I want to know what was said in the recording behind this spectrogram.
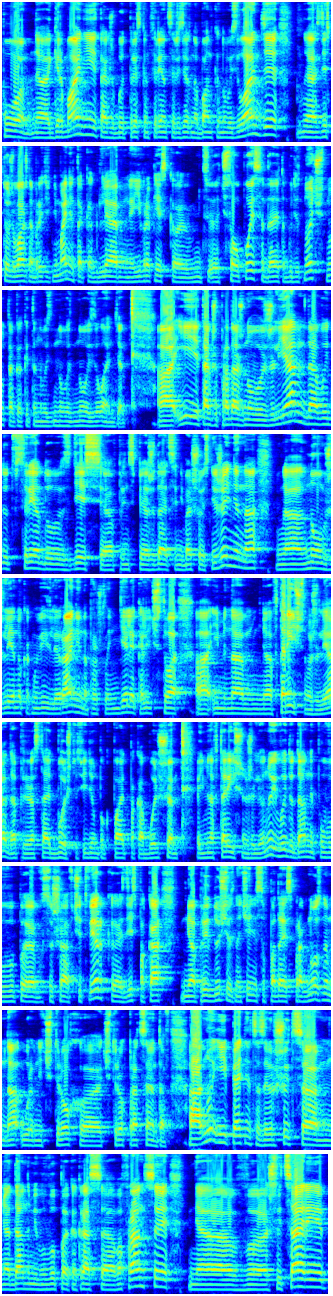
по э, Германии, также будет пресс-конференция Резервного банка Новой Зеландии. Э, здесь тоже важно обратить внимание, так как для европейского часового пояса да, это будет ночь, ну так как это Новая, Зеландия. А, и также продажи нового жилья да, выйдут в среду. Здесь, э, в принципе, ожидается небольшое снижение на новом жилье, но как мы видели ранее, на прошлой неделе количество а, именно вторичного жилья да, прирастает больше. То есть, видимо, покупают пока больше именно вторичное жилье. Ну и выйдут данные по ВВП ВВП в США в четверг. Здесь пока э, предыдущее значение совпадает с прогнозным на уровне 4%. 4%. Э, а, ну и пятница завершится данными ВВП как раз э, во Франции, в Швейцарии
